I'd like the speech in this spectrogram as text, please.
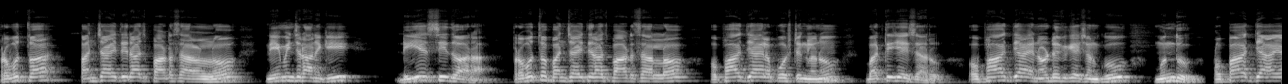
ప్రభుత్వ పంచాయతీరాజ్ పాఠశాలల్లో నియమించడానికి డిఎస్సి ద్వారా ప్రభుత్వ పంచాయతీరాజ్ పాఠశాలలో ఉపాధ్యాయుల పోస్టింగ్లను భర్తీ చేశారు. ఉపాధ్యాయ నోటిఫికేషన్కు ముందు ఉపాధ్యాయ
